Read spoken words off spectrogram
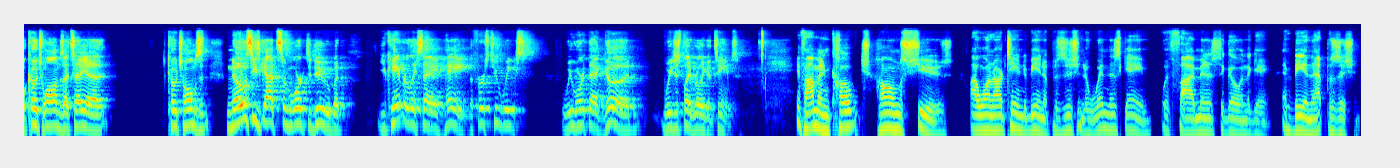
Well, Coach Walms, I tell you, Coach Holmes knows he's got some work to do, but you can't really say, hey, the first two weeks we weren't that good. We just played really good teams. If I'm in Coach Holmes' shoes, I want our team to be in a position to win this game with five minutes to go in the game and be in that position.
